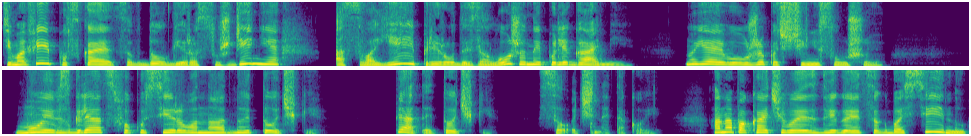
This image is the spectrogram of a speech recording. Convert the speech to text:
Тимофей пускается в долгие рассуждения, о своей природой заложенной полигамии, но я его уже почти не слушаю. Мой взгляд сфокусирован на одной точке, пятой точке, сочной такой. Она, покачиваясь, двигается к бассейну,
